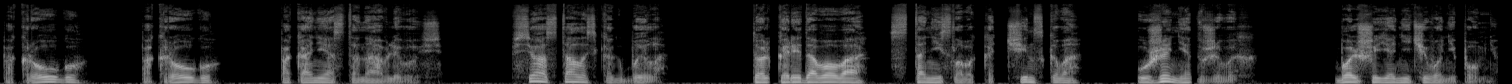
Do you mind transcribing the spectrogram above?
по кругу, по кругу, пока не останавливаюсь все осталось как было. Только рядового Станислава Катчинского уже нет в живых. Больше я ничего не помню.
